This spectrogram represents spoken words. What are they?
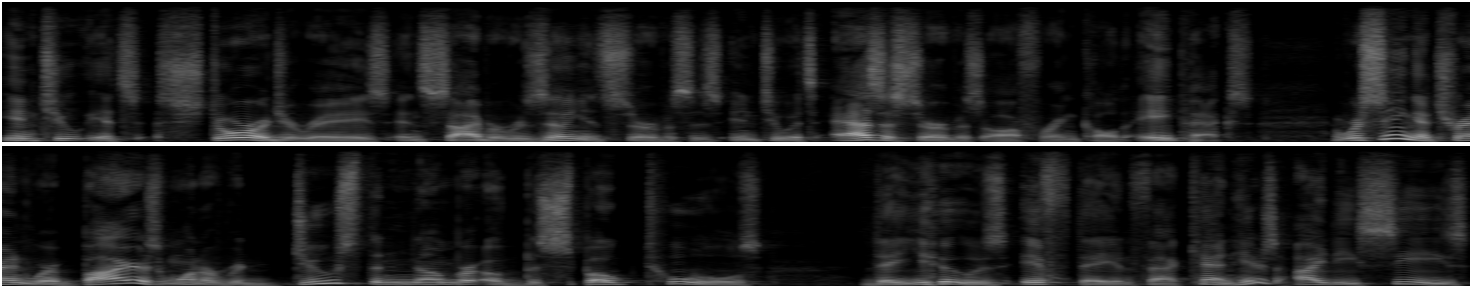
into its storage arrays and cyber resilience services into its as a service offering called Apex. And we're seeing a trend where buyers want to reduce the number of bespoke tools they use if they in fact can. Here's IDC's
